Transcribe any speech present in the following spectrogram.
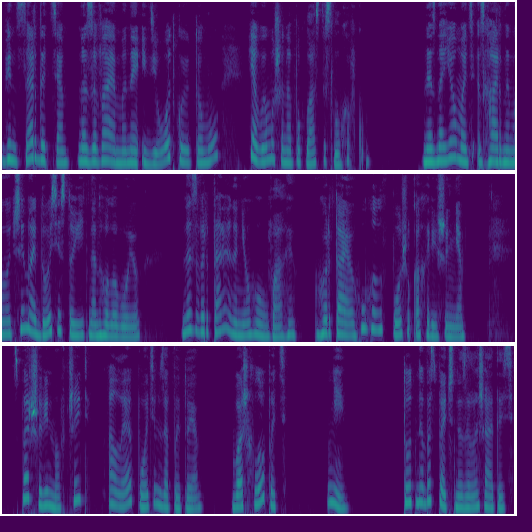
Він сердиться, називає мене ідіоткою, тому я вимушена покласти слухавку. Незнайомець з гарними очима досі стоїть над головою. Не звертаю на нього уваги, гортаю Google в пошуках рішення. Спершу він мовчить, але потім запитує Ваш хлопець? Ні. Тут небезпечно залишатись.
